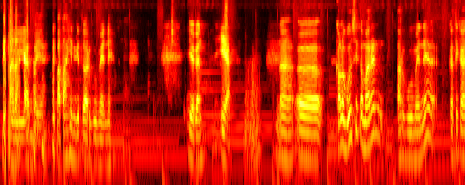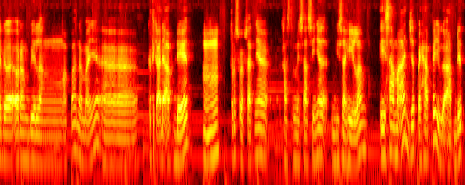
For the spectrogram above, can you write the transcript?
di Dipatahkan. apa ya dipatahin gitu argumennya iya kan Iya. nah eh, kalau gue sih kemarin argumennya ketika ada orang bilang apa namanya eh, ketika ada update Mm-mm. terus websitenya kustomisasinya bisa hilang eh sama aja PHP juga update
